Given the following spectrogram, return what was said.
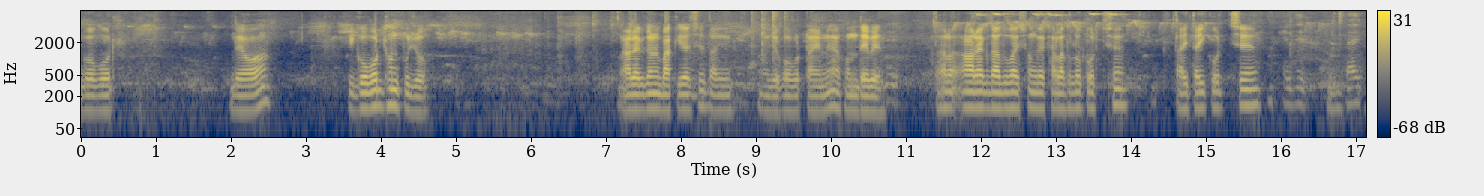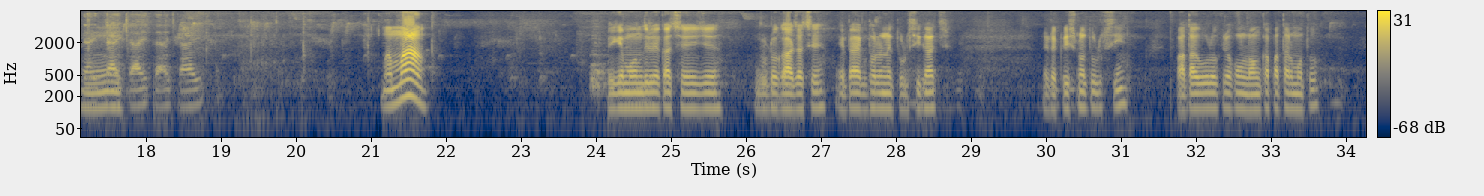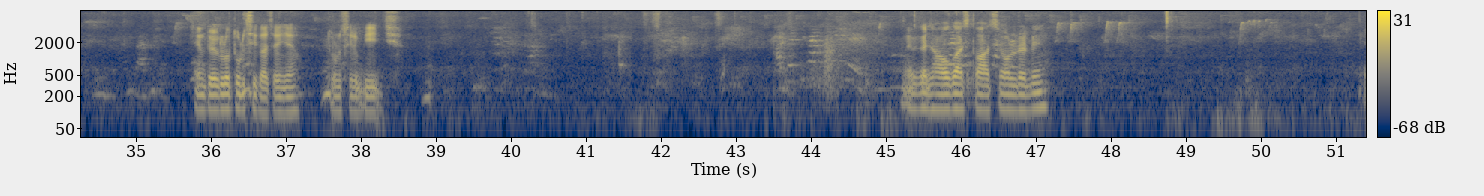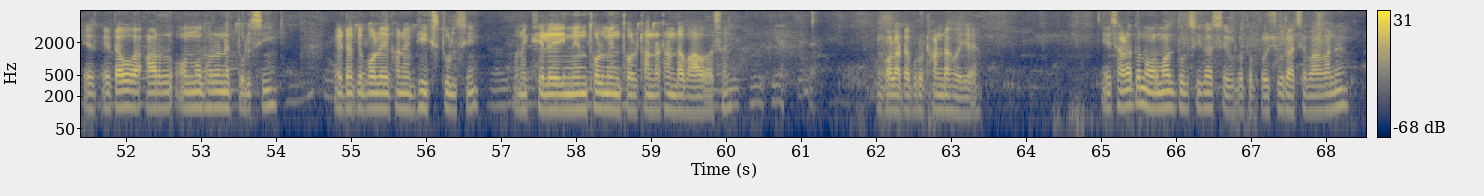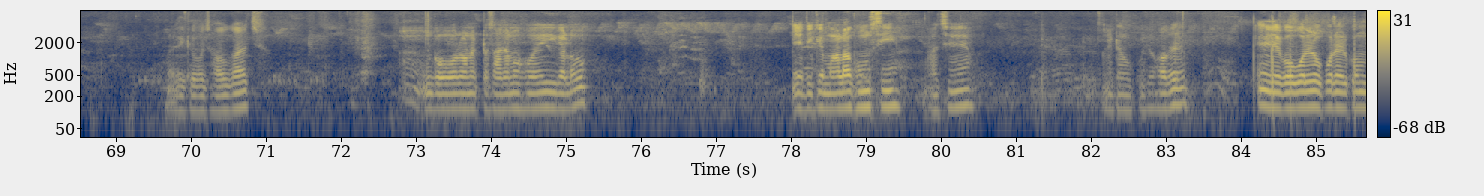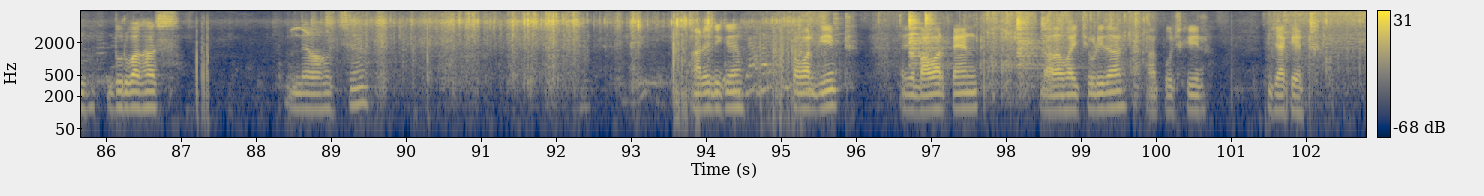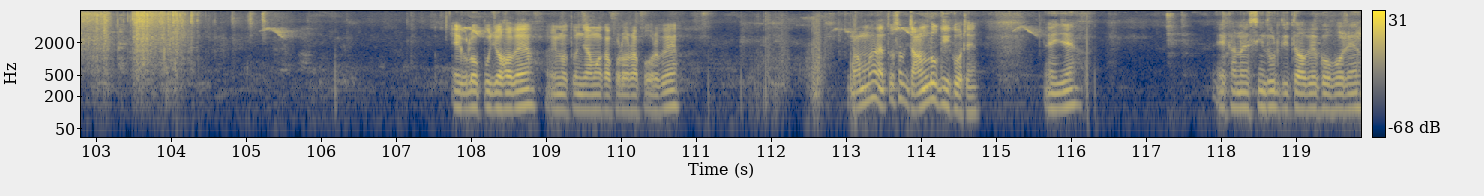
গোবর দেওয়া। কি গোবর্ধন পুজো। আর একজনের বাকি আছে, তাই ওই যে গোবরটা এনে এখন দেবে। তার আর এক দাদু ভাইয়ের সঙ্গে খেলাধুলো করছে, তাই তাই করছে। মাম্মা! এদিকে মন্দিরের কাছে এই যে দুটো গাছ আছে, এটা এক ধরনের তুলসী গাছ, এটা কৃষ্ণ তুলসী, পাতাগুলো কীরকম লঙ্কা পাতার মতো। কিন্তু এগুলো তুলসী গাছ, এই যে তুলসীর বীজ। এদিকে ঝাউ গাছ তো আছে অলরেডি এটাও আর অন্য ধরনের তুলসী। এটাকে বলে এখানে ভিক্স তুলসী। মানে খেলে এই মেন্থল মেন্থল, ঠান্ডা ঠান্ডা ভাব আসে। গলাটা পুরো ঠান্ডা হয়ে যায়। এছাড়া তো নর্মাল তুলসী গাছ, সেগুলো তো প্রচুর আছে বাগানে। এদিকেও ঝাউ গাছ। গোবর অনেকটা সাজানো হয়েই গেল। এদিকে মালা ঘুমসি আছে। এটাও পুজো হবে। এই যে গোবরের উপরে এরকম দুর্বা ঘাস দেওয়া হচ্ছে। আর এদিকে সবার গিফট এই যে বাবার প্যান্ট দাদাভাই চুড়িদার আর পুচকির জ্যাকেট এগুলো পুজো হবে, এই নতুন জামা কাপড় ওরা পরবে। মাম্মা, এত সব জানলো কি করে? এই যে, এখানে সিঁদুর দিতে হবে গোবরে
